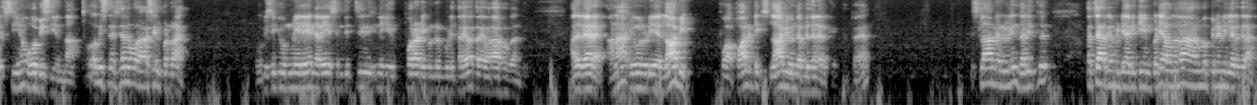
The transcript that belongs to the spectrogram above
எஃப்சியும் ஓபிசியும் தான். ஓபிசி தான் ஒரு அரசியல் பண்றாங்க. ஓபிசிக்கு உண்மையிலேயே நிறைய சிந்திச்சு இன்னைக்கு போராடி கொண்டிருக்கக்கூடிய தலைவர் தலைவர் ராகுல் காந்தி. அது வேற. ஆனா இவங்களுடைய லாபி பாலிடிக்ஸ் லாபி வந்து அப்படிதானே இருக்கு. இப்ப இஸ்லாமியர்களையும் தலித்து பிரச்சார கமிட்டி அறிக்கையின்படி அவங்க தான் ரொம்ப பின்னணியில இருக்கிறாங்க.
